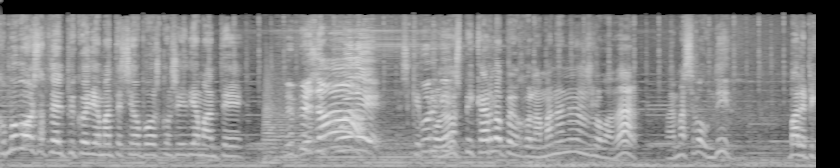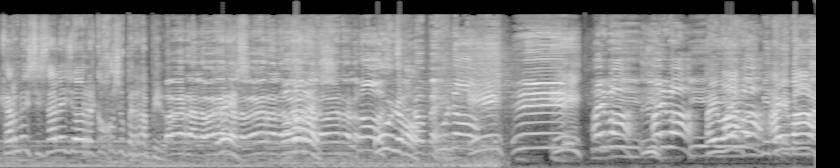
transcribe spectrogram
¿Cómo vamos a hacer el pico de diamante si no podemos conseguir diamante? ¡Es puede! Es que podemos picarlo, pero con la mano no nos lo va a dar. Además se va a hundir. Vale, picarlo y si sale yo recojo súper rápido. Va a agarrarlo, va a agarrarlo, va a agarrarlo, va a agarrarlo, dos, uno. ¡Uno! Y- y- y- ¡Ahí va! Y- ¡Ahí va! y- ahí va, ahí va.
